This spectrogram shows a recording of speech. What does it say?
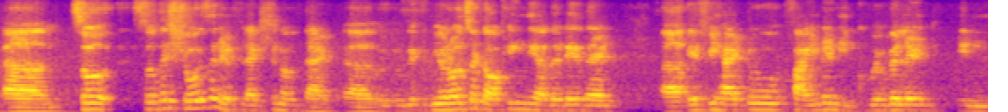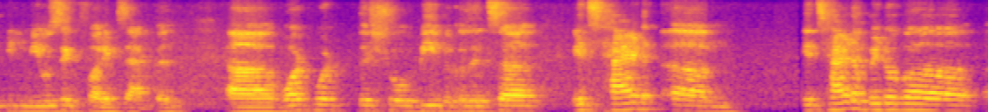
Um, so, so the show is a reflection of that. Uh, we, we, were also talking the other day that uh, if we had to find an equivalent in, in music, for example, uh, what would the show be? Because it's a it's had um, it's had a bit of a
